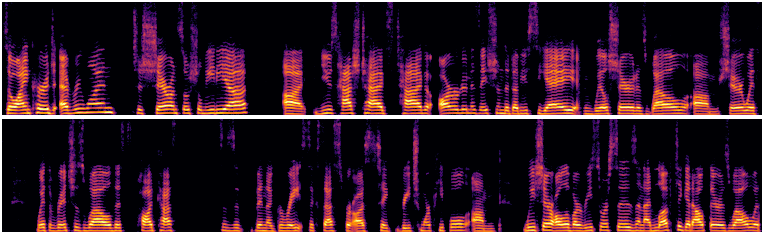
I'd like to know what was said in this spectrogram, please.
so I encourage everyone to share on social media uh, use hashtags, tag our organization, the WCA, and we'll share it as well. Um, share with with Rich as well. This podcast has been a great success for us to reach more people. Um, we share all of our resources, and I'd love to get out there as well with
